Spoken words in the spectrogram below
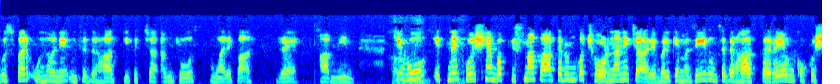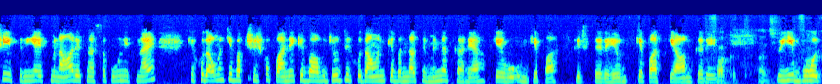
उस पर उन्होंने उनसे दरखास्त की कि चंद रोज हमारे पास रहे। आमीन। कि वो इतने खुश हैं बपतिस्मा पाकर उनको छोड़ना नहीं चाह रहे बल्कि मजीद उनसे दरखास्त कर रहे हैं उनको खुशी इतनी है इत्मीनान इतना सुकून इतना है कि खुदावन की बख्शिश को पाने के बावजूद भी खुदावन के बंदा से मिन्नत कर रहे हैं कि वो उनके पास फिरते रहे उनके पास क्याम करे। हाँ तो ये बहुत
